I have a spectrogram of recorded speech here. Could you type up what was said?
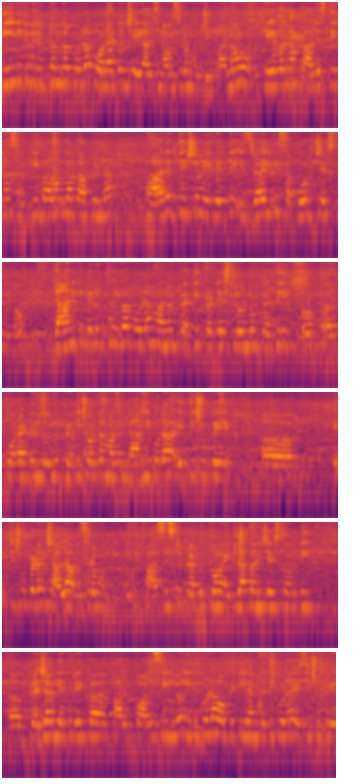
దీనికి విరుద్ధంగా కూడా పోరాటం చేయాల్సిన అవసరం ఉంది. మనం కేవలం పాలస్తీనా సంఘీభావంగా కాకుండా భారతదేశం ఏదైతే ఇజ్రాయెల్కి సపోర్ట్ చేస్తుందో దానికి విరుద్ధంగా కూడా మనం ప్రతి ప్రొటెస్ట్లోనూ ప్రతి పోరాటంలోనూ ప్రతి చోట మనం దాన్ని కూడా ఎత్తి చూపే ఎత్తి చూపడం చాలా అవసరం ఉంది. ఇది ఫాసిస్ట్ ప్రభుత్వం ఎట్లా పనిచేస్తుంది? ప్రజా వ్యతిరేక పాల పాలసీల్లో ఇది కూడా ఒకటి అన్నది కూడా ఎత్తి చూపే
